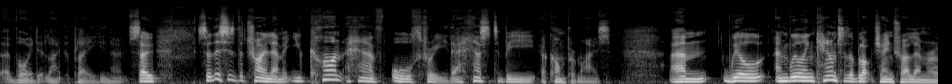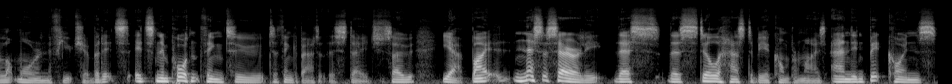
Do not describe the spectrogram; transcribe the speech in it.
avoid it like the plague. You know, so so this is the trilemma. You can't have all three. There has to be a compromise. Um, we'll and we'll encounter the blockchain trilemma a lot more in the future, but it's it's an important thing to to think about at this stage. So yeah, by necessarily there's there still has to be a compromise, and in Bitcoin's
